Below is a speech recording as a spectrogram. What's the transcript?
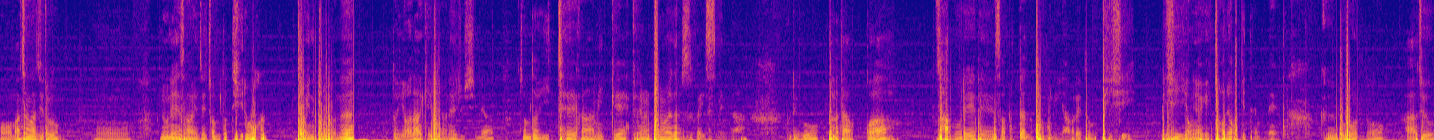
어, 마찬가지로 어, 눈에서 이제 좀 더 뒤로 보이는 부분은 또 연하게 표현해 주시면 좀 더 입체감 있게 그림을 표현할 수가 있습니다. 그리고 바닥과 사물에 대해서 맞닿는 부분이 아무래도 빛이 빛이 영역이 전혀 없기 때문에 그 부분도 아주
